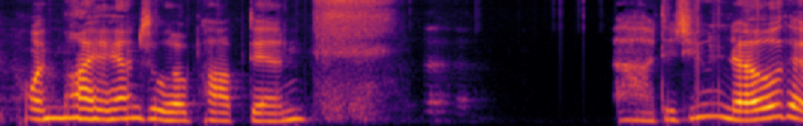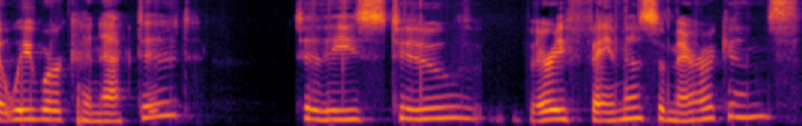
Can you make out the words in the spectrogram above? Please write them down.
when Maya Angelou popped in. Uh, did you know that we were connected to these two very famous Americans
